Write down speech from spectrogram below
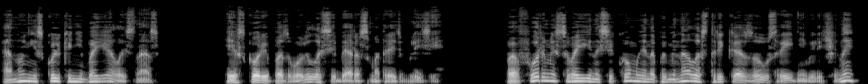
Оно нисколько не боялось нас и вскоре позволило себя рассмотреть вблизи. По форме своей насекомое напоминало стрекозу средней величины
